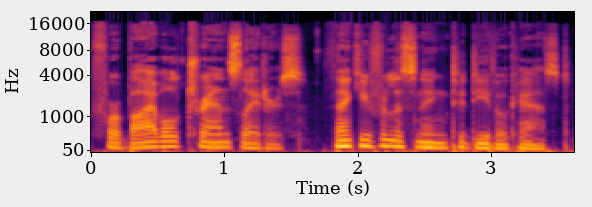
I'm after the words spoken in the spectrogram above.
for Bible translators. Thank you for listening to DevoCast.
